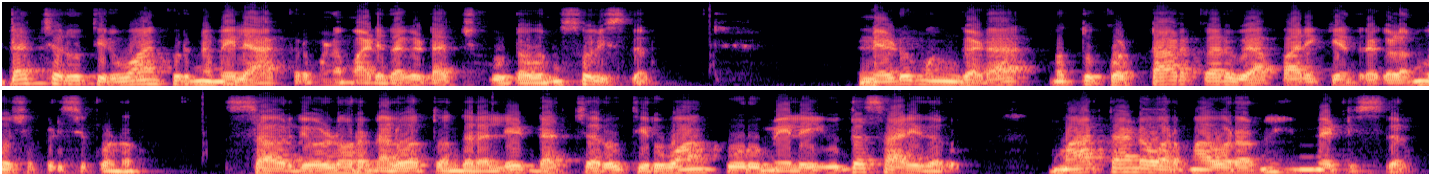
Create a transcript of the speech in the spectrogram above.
ಡಚ್ಚರು ತಿರುವಾಂಕೂರಿನ ಮೇಲೆ ಆಕ್ರಮಣ ಮಾಡಿದಾಗ ಡಚ್ ಕೂಟವನ್ನು ಸೋಲಿಸಿದನು. ನೆಡುಮಂಗಡ ಮತ್ತು ಕೊಟ್ಟಾರ್ಕರ್ ವ್ಯಾಪಾರಿ ಕೇಂದ್ರಗಳನ್ನು ವಶಪಡಿಸಿಕೊಂಡನು. ಸಾವಿರದ ಏಳುನೂರ ನಲವತ್ತೊಂದರಲ್ಲಿ ಡಚ್ಚರು ತಿರುವಾಂಕೂರು ಮೇಲೆ ಯುದ್ಧ ಸಾರಿದರು. ಮಾರ್ತಾಂಡ ವರ್ಮ ಅವರನ್ನು ಹಿಮ್ಮೆಟ್ಟಿಸಿದರು.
